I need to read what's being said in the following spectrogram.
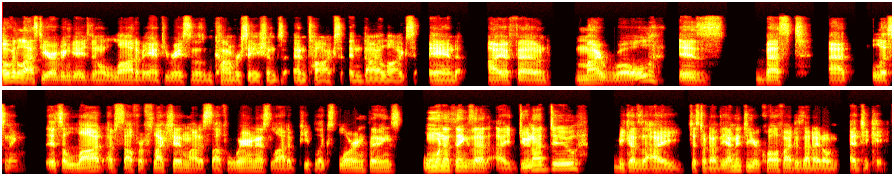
Over the last year, I've engaged in a lot of anti racism conversations and talks and dialogues. And I have found my role is best at listening. It's a lot of self reflection, a lot of self awareness, a lot of people exploring things. One of the things that I do not do because I just don't have the energy or qualified is that I don't educate.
